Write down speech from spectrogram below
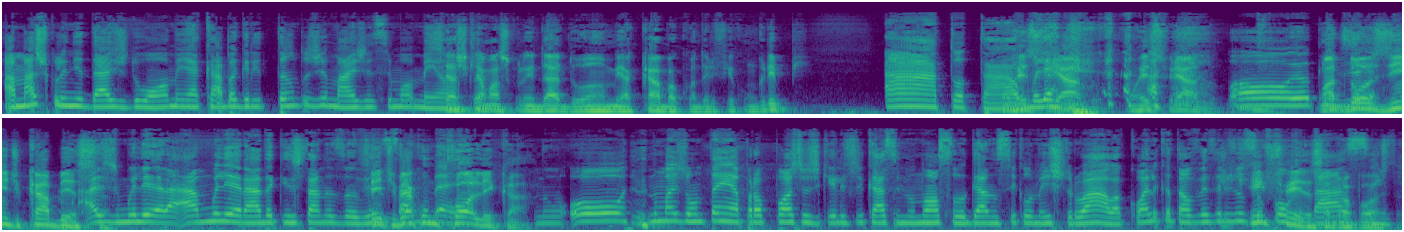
a masculinidade do homem acaba gritando demais nesse momento. Você acha que a masculinidade do homem acaba quando ele fica com gripe? Ah, Com total. resfriado? Com resfriado? Oh, eu Uma dizer, dorzinha de cabeça. as mulher, a mulherada que está nos ouvindo. Se tiver com bem. cólica. No, ou, no- mas não tem a proposta de que eles ficassem no nosso lugar no ciclo menstrual? A cólica talvez eles não Quem fez essa suportassem. proposta?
